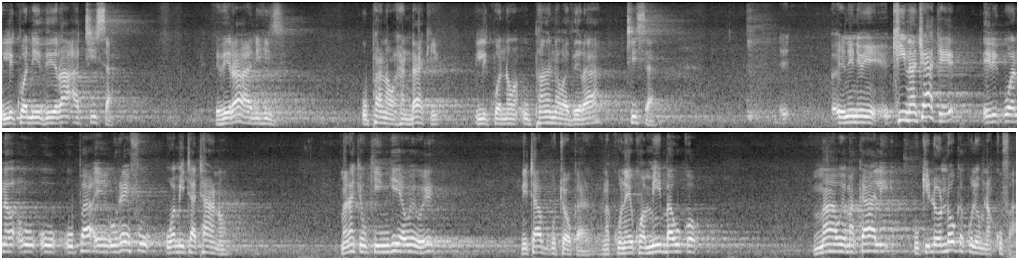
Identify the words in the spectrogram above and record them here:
ilikuwa ni dhiraa tisa. Dhiraa ni hizi, upana wa handaki ilikuwa na upana wa dhiraa tisa. Nini kina chake ilikuwa na u, u, upa, e, urefu wa mita tano. Maanake ukiingia wewe ni tabu kutoka, na kunawekwa miba huko, mawe makali, ukidondoka kule unakufa.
